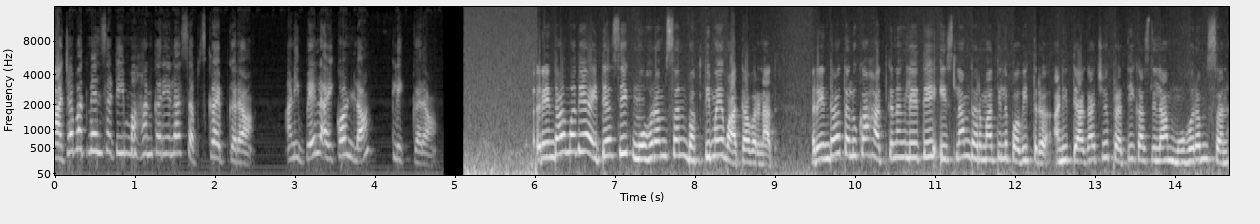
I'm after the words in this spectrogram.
ताज्या बातम्यांसाठी महान करेला सबस्क्राईब करा आणि बेल आयकॉनला क्लिक करा. रेंदाळमध्ये ऐतिहासिक मोहरम सण भक्तिमय वातावरणात. रेंदाळ तालुका हातकणंगले येथे इस्लाम धर्मातील पवित्र आणि त्यागाचे प्रतीक असलेला मोहरम सण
